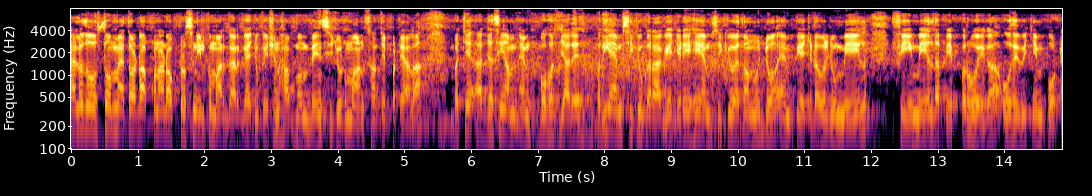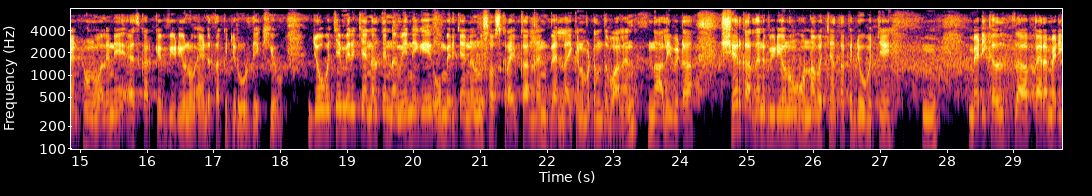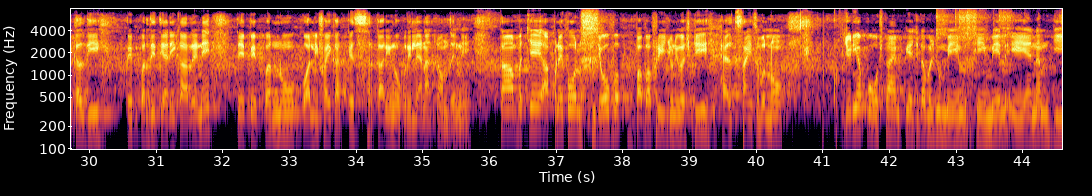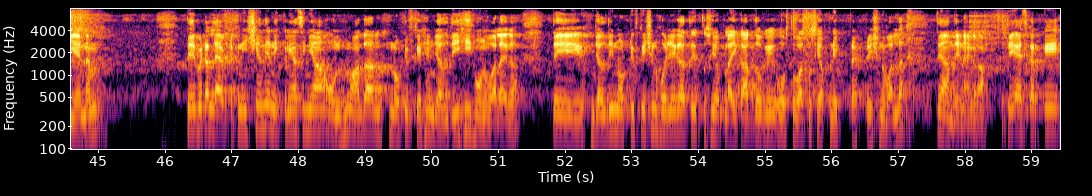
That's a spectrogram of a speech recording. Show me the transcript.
Hello ਦੋਸਤੋ, ਮੈਂ ਤੁਹਾਡਾ ਆਪਣਾ doctor Sunil Kumar Garg, education hub, Bombay institute, Mansa ਤੇ ਪਟਿਆਲਾ। ਬੱਚੇ, ਅੱਜ ਅਸੀਂ ਐਮ- ਐਮ- ਬਹੁਤ ਜ਼ਿਆਦਾ ਵਧੀਆ ਐਮਸੀਕਿਊ ਕਰਾਂਗੇ, ਜਿਹੜੇ ਇਹ ਐਮਸੀਕਿਊ ਹੈ, ਤੁਹਾਨੂੰ ਜੋ ਐਮਪੀਐਚਡਬਲਯੂ ਮੇਲ, ਫੀਮੇਲ ਦਾ ਪੇਪਰ ਹੋਏਗਾ, ਉਹਦੇ ਵਿੱਚ ਇੰਪੋਰਟੈਂਟ ਹੋਣ ਵਾਲੇ ਨੇ। ਇਸ ਕਰਕੇ ਵੀਡੀਓ ਨੂੰ ਐਂਡ ਤੱਕ ਜਰੂਰ ਦੇਖਿਓ। ਜੋ ਬੱਚੇ ਮੇਰੇ ਚੈਨਲ ਤੇ ਨਵੇਂ ਨੇਗੇ, ਉਹ ਮੇਰੇ ਚੈਨਲ ਨੂੰ ਸਬਸਕ੍ਰਾਈਬ ਕਰ ਲੈਣ, ਬੈਲ ਆਈਕਨ ਬਟਨ ਦਬਾ ਲੈਣ। ਨਾਲ ਹੀ ਬੇਟਾ, ਸ਼ੇਅਰ ਕਰ ਦੇਣ ਵੀਡੀਓ ਨੂੰ। ਉਹਨਾਂ ਬੱਚਿਆਂ ਤੱਕ ਜੋ ਬੱਚੇ ਮੈਡੀਕਲ ਪੈਰਾਮੈਡੀਕਲ ਦੀ ਪੇਪਰ ਦੀ ਤਿਆਰੀ ਕਰ ਰਹੇ ਨੇ ਅਤੇ ਪੇਪਰ ਨੂੰ ਕੁਆਲੀਫਾਈ ਕਰਕੇ ਸਰਕਾਰੀ ਨੌਕਰੀ ਲੈਣਾ ਚਾਹੁੰਦੇ ਨੇ। ਤਾਂ ਬੱਚੇ ਆਪਣੇ ਕੋਲ ਜੋ ਬ- Baba Farid university health science ਵੱਲੋਂ ਜਿਹੜੀਆਂ ਪੋਸਟਾਂ MPHW male female ANM GNM ਅਤੇ ਬੇਟਾ ਲੈਬ ਟੈਕਨੀਸ਼ੀਅਨ ਦੀਆਂ ਨਿਕਲੀਆਂ ਸੀਗੀਆਂ, ਉਹਨਾਂ ਦਾ ਨੋਟੀਫਿਕੇਸ਼ਨ ਜਲਦੀ ਹੀ ਹੋਣ ਵਾਲਾ ਹੈਗਾ ਅਤੇ ਜਲਦੀ ਨੋਟੀਫਿਕੇਸ਼ਨ ਹੋ ਜਾਏਗਾ ਅਤੇ ਤੁਸੀਂ ਅਪਲਾਈ ਕਰ ਦੋਗੇ, ਉਸ ਤੋਂ ਬਾਅਦ ਤੁਸੀਂ ਆਪਣੀ ਪ੍ਰੈਪਰੇਸ਼ਨ ਵੱਲ ਧਿਆਨ ਦੇਣਾ ਹੈਗਾ। ਅਤੇ ਇਸ ਕਰਕੇ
